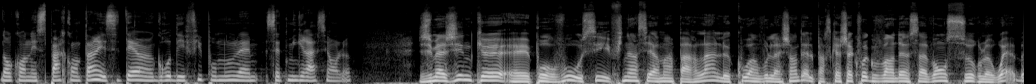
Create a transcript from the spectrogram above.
Donc, on est super content, et c'était un gros défi pour nous, cette migration-là? J'imagine que euh, pour vous aussi, financièrement parlant, le coût en vaut la chandelle parce qu'à chaque fois que vous vendez un savon sur le web,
